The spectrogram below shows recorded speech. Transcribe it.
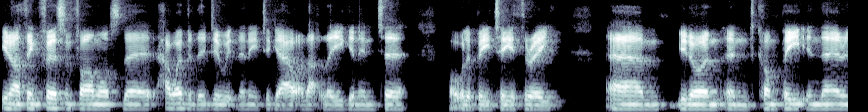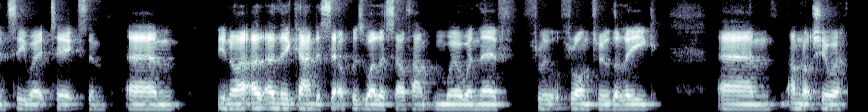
you know, I think first and foremost, they however they do it, they need to get out of that league and into what will it be tier three um, you know, and, and compete in there and see where it takes them. Um, you know, are, are, they kind of set up as well as Southampton were when they've flew, flown through the league? Um, I'm not sure,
